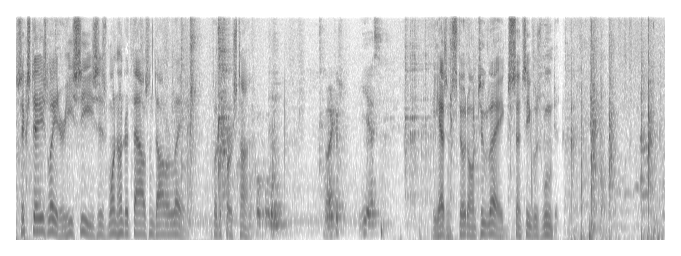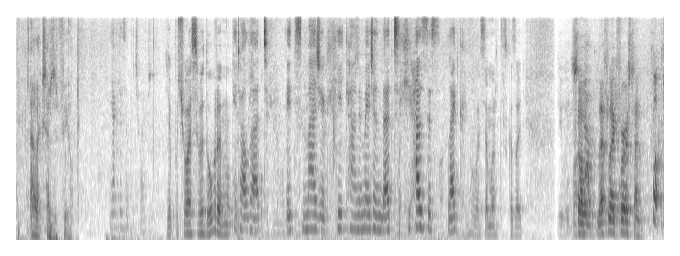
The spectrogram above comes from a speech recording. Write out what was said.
Six days later, he sees his $100,000 leg for the first time. Like it? Yes. He hasn't stood on two legs since he was wounded. Alex, how does it feel? Як ти себе почуваєш? Я почуваю себе добре. Ну, He told that it's magic. He can imagine that he has this leg. Вася, можна сказати. So, left leg first and pop.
